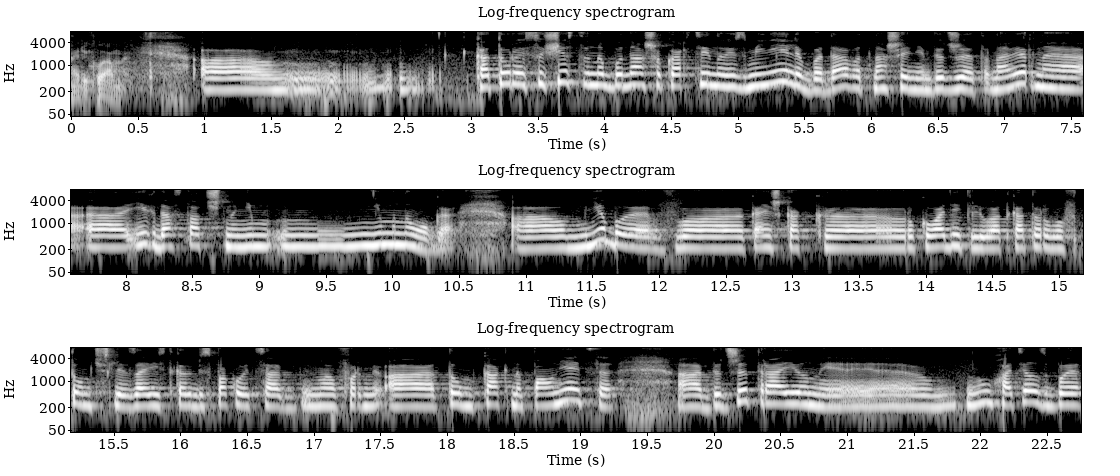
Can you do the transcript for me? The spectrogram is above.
рекламы? Которые существенно бы нашу картину изменили бы да, в отношении бюджета, наверное, э, их достаточно немного. А, мне бы, конечно, как э, руководителю, от которого в том числе зависит, как беспокоиться о, том, как наполняется а, бюджет района, э, ну, хотелось бы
